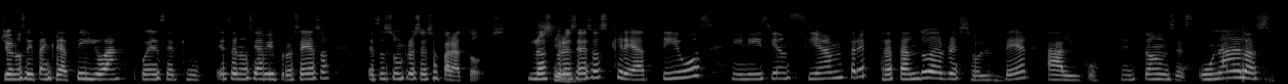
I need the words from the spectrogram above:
yo no soy tan creativa, puede ser que ese no sea mi proceso. Esto es un proceso para todos. Los procesos creativos inician siempre tratando de resolver algo. Entonces, uno de los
